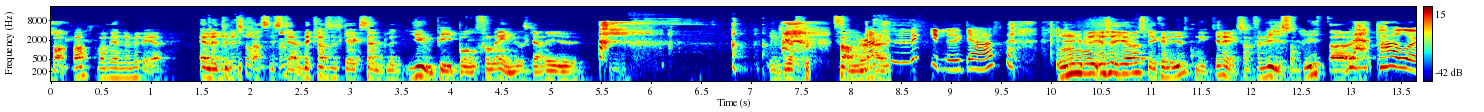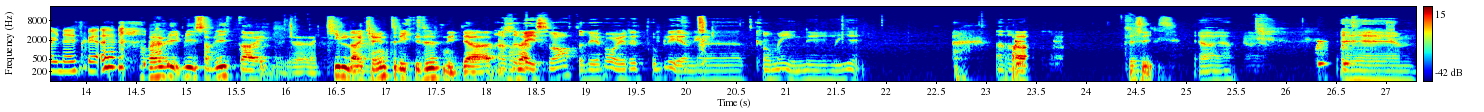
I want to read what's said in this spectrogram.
bara, va? Vad menar du med det? Eller typ det klassiska, det klassiska exemplet you people från engelskan är ju... Det är ganska Thunder Tack här. så mycket Lukas! Mm, jag, jag, önskar jag kunde utnyttja det liksom, för vi som vita, Black power! Nej jag vi, vi som vita eh, killar kan ju inte riktigt utnyttja Alltså vi svarta, vi har ju lite problem med att komma in i gäng. Ja. Precis. Ja, ja. Ehm,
